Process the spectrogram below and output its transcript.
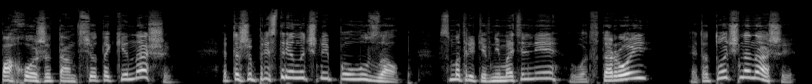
Похоже, там все-таки наши. Это же пристрелочный полузалп. Смотрите внимательнее. Вот второй. Это точно наши.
